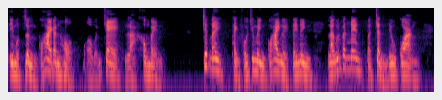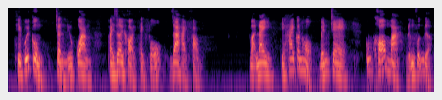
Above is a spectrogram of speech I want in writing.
thì một rừng có hai căn hổ ở Bến Tre là không bền. Trước đây, thành phố Hồ Chí Minh có hai người Tây Ninh là Nguyễn Văn Nên và Trần Lưu Quang, thì cuối cùng Trần Lưu Quang phải rời khỏi thành phố ra Hải Phòng. Và nay thì hai con hổ Bến Tre cũng khó mà đứng vững được.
